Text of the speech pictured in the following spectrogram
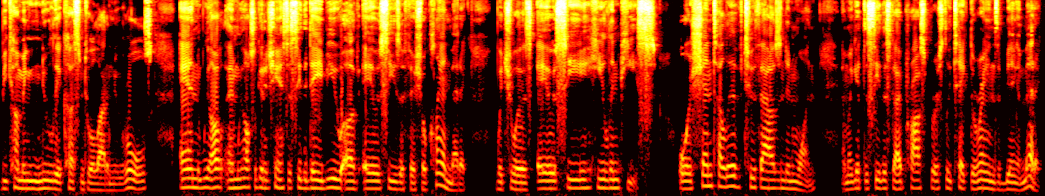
becoming newly accustomed to a lot of new rules, and we all and we also get a chance to see the debut of AOC's official clan medic, which was AOC Heal in Peace, or Shentaliv 2001, and we get to see this guy prosperously take the reins of being a medic.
